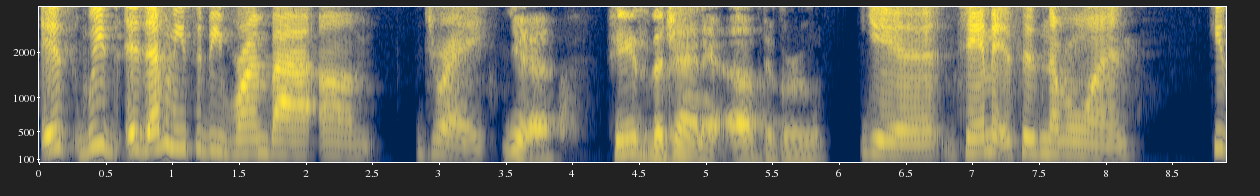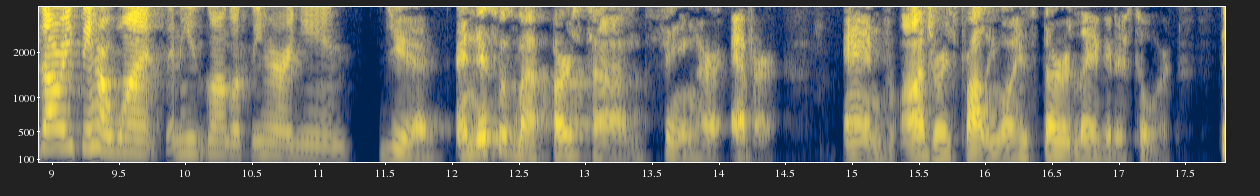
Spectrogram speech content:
It's we. It definitely needs to be run by um Dre. Yeah, he's the Janet of the group. Yeah, Janet is his number one. He's already seen her once, and he's gonna go see her again. Yeah, and this was my first time seeing her ever. And Andre's probably on his third leg of this tour.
